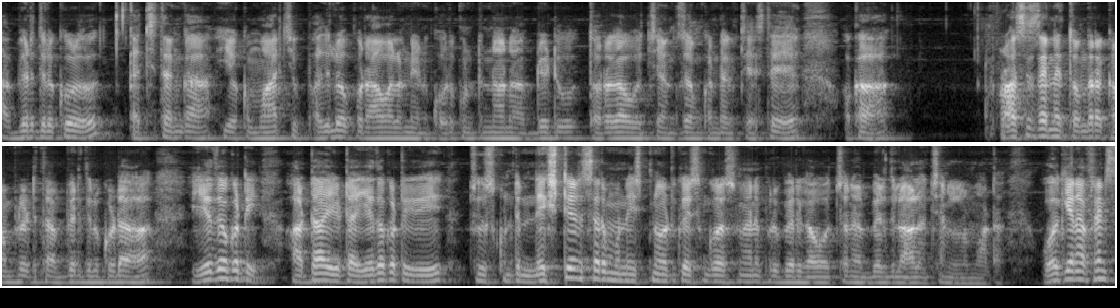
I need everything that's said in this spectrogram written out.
అభ్యర్థులకు ఖచ్చితంగా ఈ యొక్క మార్చి పదిలోపు రావాలని నేను కోరుకుంటున్నాను. అప్డేట్ త్వరగా వచ్చి ఎగ్జామ్ కండక్ట్ చేస్తే ఒక ప్రాసెస్ అనేది తొందరగా కంప్లీట్ అయితే అభ్యర్థులు కూడా ఏదో ఒకటి అటా ఇటా ఏదో ఒకటి చూసుకుంటే నెక్స్ట్ ఇయర్ సరే మన నెక్స్ట్ నోటిఫికేషన్ కోసమైనా ప్రిపేర్ కావచ్చు అని అభ్యర్థుల ఆలోచనలు అనమాట ఓకేనా ఫ్రెండ్స్?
